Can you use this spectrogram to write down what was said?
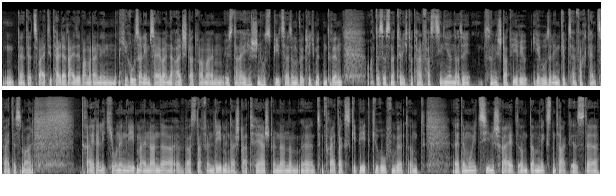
Und der, der zweite Teil der Reise war man dann in Jerusalem selber, in der Altstadt, war man im österreichischen Hospiz, also wirklich mittendrin und das ist natürlich total faszinierend. Also so eine Stadt wie Jerusalem gibt es einfach kein zweites Mal drei Religionen nebeneinander, äh, was da für ein Leben in der Stadt herrscht, wenn dann äh, zum Freitagsgebet gerufen wird und äh, der Muezzin schreit und am nächsten Tag ist der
